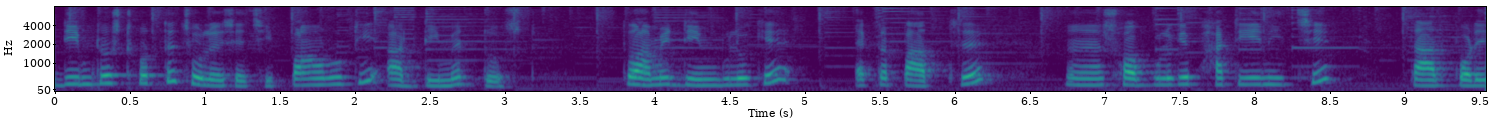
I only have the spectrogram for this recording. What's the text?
ডিম টোস্ট করতে চলে এসেছি পাউরুটি আর ডিমের টোস্ট। তো আমি ডিমগুলোকে একটা পাত্রে সবগুলোকে ফাটিয়ে নিচ্ছি। তারপরে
